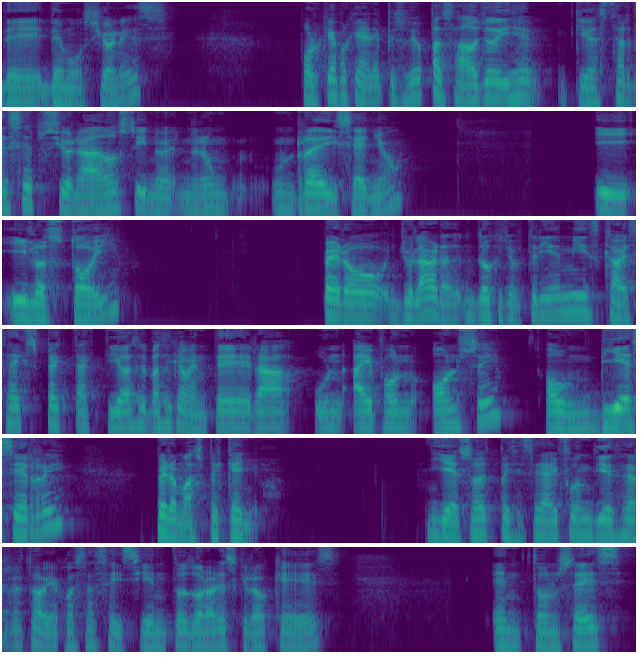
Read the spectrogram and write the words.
de, emociones. ¿Por qué? Porque en el episodio pasado yo dije que iba a estar decepcionado si no, era un, rediseño. Y, y, lo estoy. Pero yo la verdad, lo que yo tenía en mis cabezas de expectativas básicamente era un iPhone 11 o un 10R, pero más pequeño. Y eso, pues ese iPhone 10R todavía cuesta 600 dólares, creo que es. Entonces,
